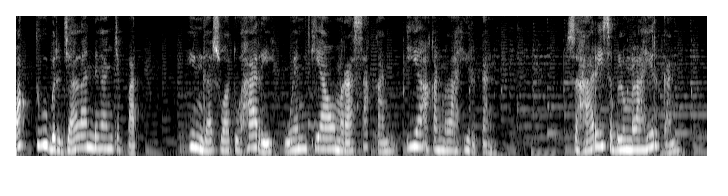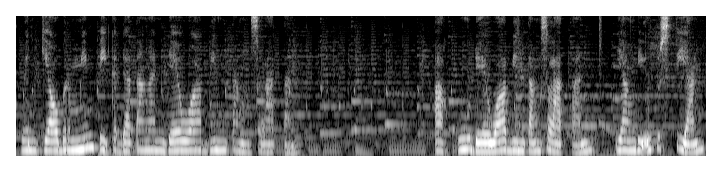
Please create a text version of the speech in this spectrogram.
Waktu berjalan dengan cepat, hingga suatu hari Wen Qiao merasakan ia akan melahirkan. Sehari sebelum melahirkan, Wen Qiao bermimpi kedatangan Dewa Bintang Selatan. Aku Dewa Bintang Selatan yang diutus Tian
